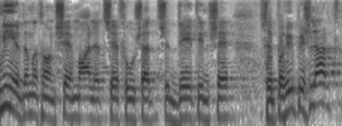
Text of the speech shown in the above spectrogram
mirë domethënë, sheh malet, sheh fushat, sheh detin, sheh, se po hypish lartë,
